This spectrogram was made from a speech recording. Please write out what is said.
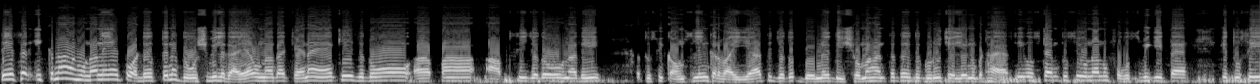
ਤੇ ਸਰ, ਇੱਕ ਨਾ ਉਹਨਾਂ ਨੇ ਤੁਹਾਡੇ ਉੱਤੇ ਨਾ ਦੋਸ਼ ਵੀ ਲਗਾਇਆ। ਉਹਨਾਂ ਦਾ ਕਹਿਣਾ ਹੈ ਕਿ ਜਦੋਂ ਆਪਾਂ ਆਪਸੀ, ਜਦੋਂ ਉਹਨਾਂ ਦੀ ਤੁਸੀਂ ਕਾਉਂਸਲਿੰਗ ਕਰਵਾਈ ਆ, ਤੇ ਜਦੋਂ ਦੋਨੇ ਦੀਸ਼ੋ ਮਹੰਤ ਤੇ ਗੁਰੂ ਚੇਲੇ ਨੂੰ ਬਿਠਾਇਆ ਸੀ, ਉਸ ਟਾਈਮ ਤੁਸੀਂ ਉਹਨਾਂ ਨੂੰ ਫੋਰਸ ਵੀ ਕੀਤਾ ਕਿ ਤੁਸੀਂ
